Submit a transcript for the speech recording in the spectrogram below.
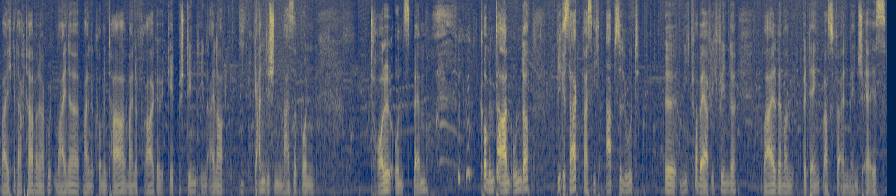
weil ich gedacht habe, na gut, meine, meine Kommentare, meine Frage geht bestimmt in einer gigantischen Masse von Troll- und Spam-Kommentaren unter. Wie gesagt, was ich absolut äh, nicht verwerflich finde, weil wenn man bedenkt, was für ein Mensch er ist,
